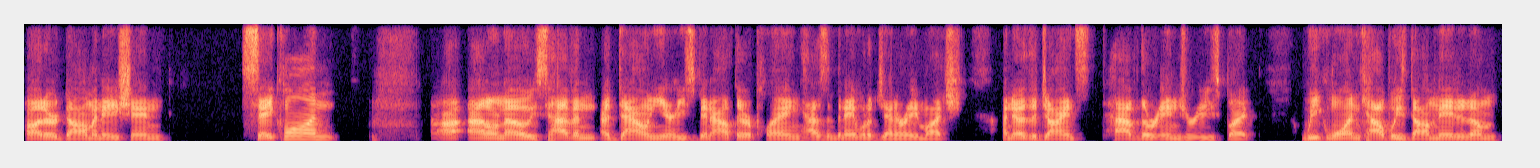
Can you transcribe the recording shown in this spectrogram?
utter domination. Saquon, I, I don't know. He's having a down year. He's been out there playing, hasn't been able to generate much. I know the Giants have their injuries, but week one, Cowboys dominated them.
